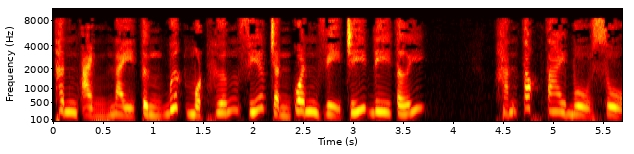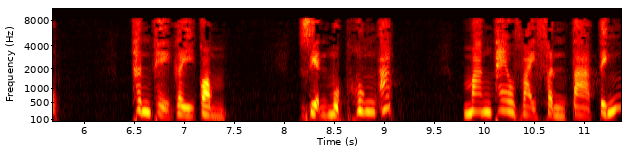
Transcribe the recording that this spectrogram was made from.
thân ảnh này từng bước một hướng phía trần quân vị trí đi tới, hắn tóc tai bù xù, thân thể gầy còm, diện mục hung áp, mang theo vài phần tà tính,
